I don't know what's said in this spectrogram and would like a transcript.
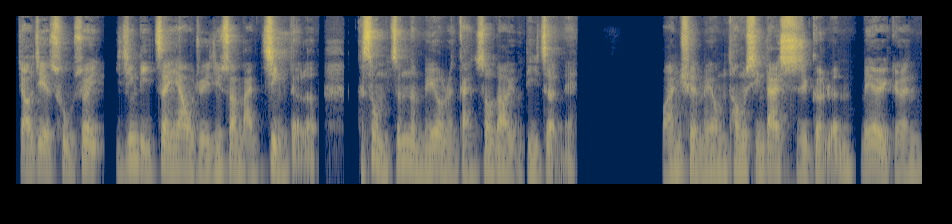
交界处，所以已经离震央，我觉得已经算蛮近的了。可是我们真的没有人感受到有地震呢，完全没有。我们同行带十个人，没有一个人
